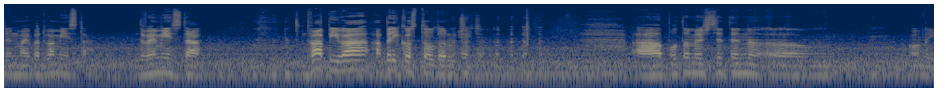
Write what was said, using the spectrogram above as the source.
Ten má iba dva miesta. Dve miesta. Dva piva a pri kostol doručiť. A potom ešte ten, um, oný,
